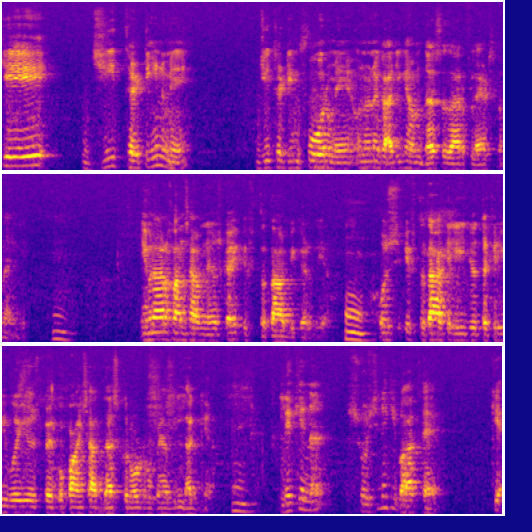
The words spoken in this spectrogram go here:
کہ جی تھرٹین میں جی تھرٹین فور میں انہوں نے کہا جی کہ ہم دس ہزار فلیٹس بنائیں گے۔ عمران خان صاحب نے اس کا ایک افتتاح بھی کر دیا۔ اس افتتاح کے لیے جو تقریب ہوئی اس پہ کو پانچ سات دس کروڑ روپے بھی لگ گیا۔ لیکن سوچنے کی بات ہے کہ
